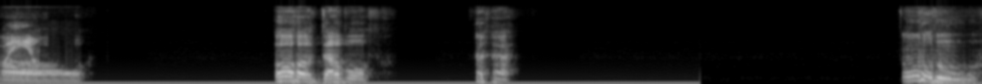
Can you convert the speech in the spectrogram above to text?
Bam. Oh. Oh, double. Ooh.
